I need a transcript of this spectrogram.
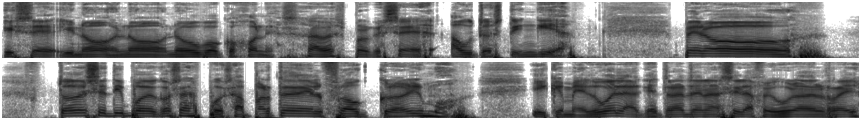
y se y no no no hubo cojones, ¿sabes? Porque se autoextinguía. Pero todo ese tipo de cosas, pues aparte del folclorismo y que me duela que traten así la figura del rey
